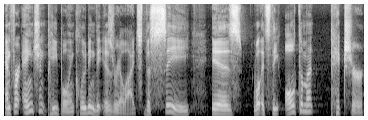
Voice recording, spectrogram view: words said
And for ancient people, including the Israelites, the sea is, well, it's the ultimate picture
